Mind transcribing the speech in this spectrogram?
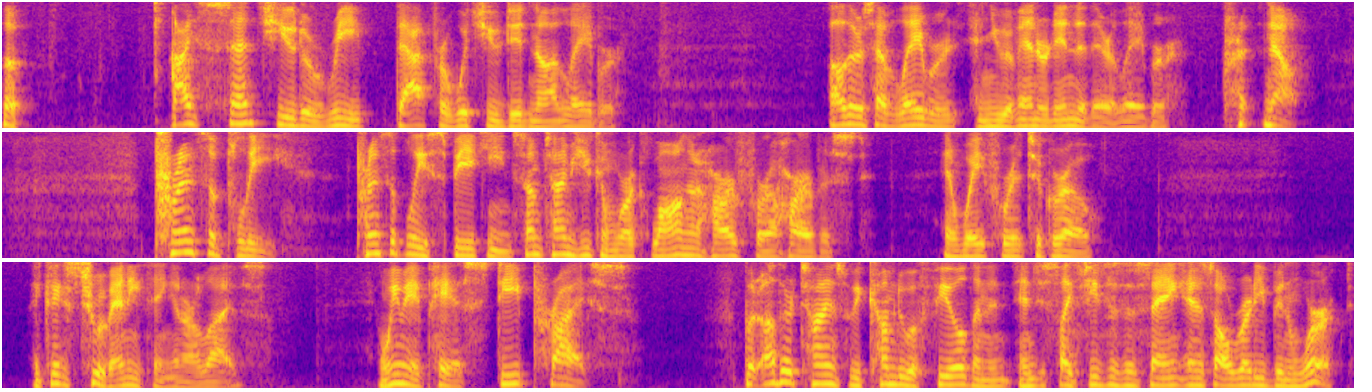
Look, I sent you to reap that for which you did not labor. Others have labored, and you have entered into their labor. Now, principally, principally speaking, sometimes you can work long and hard for a harvest and wait for it to grow. I think it's true of anything in our lives. And we may pay a steep price. But other times we come to a field and, and just like Jesus is saying, and it's already been worked.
